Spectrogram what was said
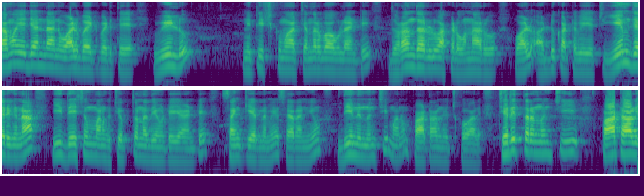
తమ ఎజెండాను వాళ్ళు బయటపెడితే వీళ్ళు నితీష్ కుమార్ చంద్రబాబు లాంటి దురంధరులు అక్కడ ఉన్నారు. వాళ్ళు అడ్డుకట్ట వేయచ్చు. ఏం జరిగినా ఈ దేశం మనకు చెప్తున్నది ఏమిటయ్యా అంటే సంకీర్ణమే శరణ్యం. దీని నుంచి మనం పాఠాలు నేర్చుకోవాలి. చరిత్ర నుంచి పాఠాలు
